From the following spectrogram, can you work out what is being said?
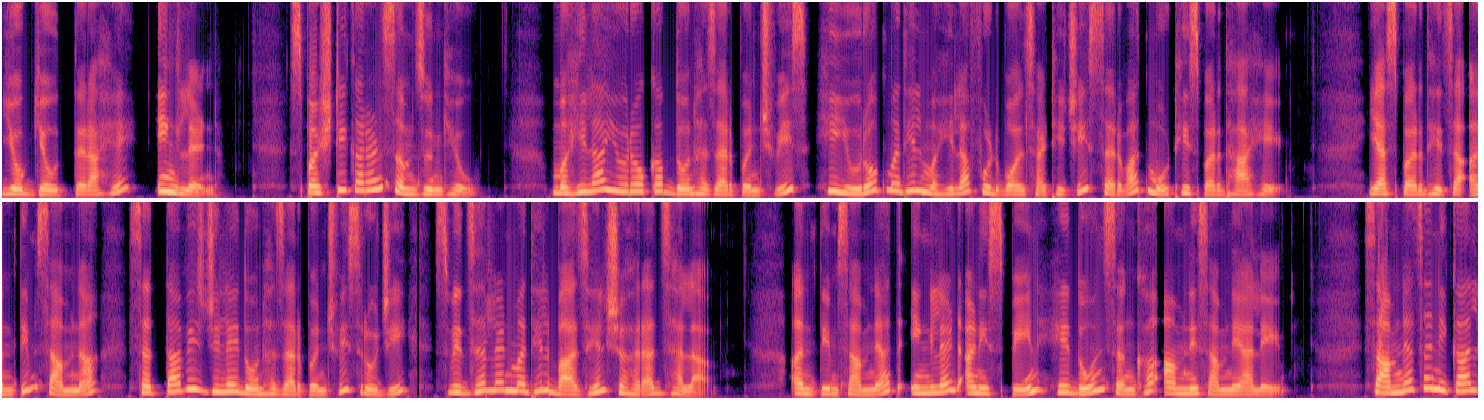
योग्य उत्तर आहे इंग्लंड. स्पष्टीकरण समजून घेऊ. महिला युरो कप दोन हजार पंचवीस ही युरोपमधील महिला फुटबॉलसाठीची सर्वात मोठी स्पर्धा आहे. या स्पर्धेचा अंतिम सामना सत्तावीस जुलै दोन हजार पंचवीस रोजी स्वित्झर्लंडमधील बाझेल शहरात झाला. अंतिम सामन्यात इंग्लंड आणि स्पेन हे दोन संघ आमनेसामने आले. सामन्याचा निकाल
